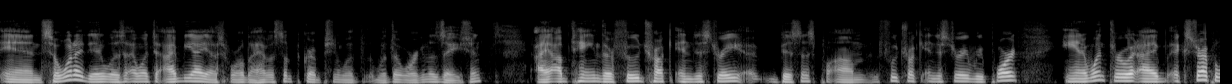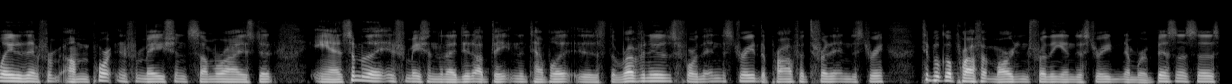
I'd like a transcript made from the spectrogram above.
and so what I did was I went to IBIS World. I have a subscription with with the organization. I obtained their food truck industry uh, business um, food truck industry report and I went through it. I extrapolated inf- um, important information, summarized it, and some of the information that I did update in the template is the revenues for the industry, the profits for the industry, typical profit margin for the industry, number of businesses,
